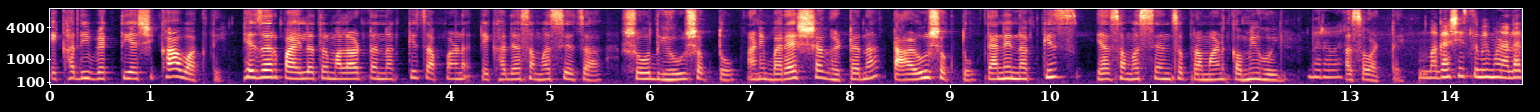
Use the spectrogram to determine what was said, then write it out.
एखादी व्यक्ती अशी का वागते? हे जर पाहिलं तर मला वाटतं नक्कीच आपण एखाद्या समस्येचा शोध घेऊ शकतो आणि बऱ्याचशा घटना टाळू शकतो. त्याने नक्कीच या समस्यांचं प्रमाण कमी होईल बरोबर. असं वाटतंय. मगाशीच तुम्ही म्हणालात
